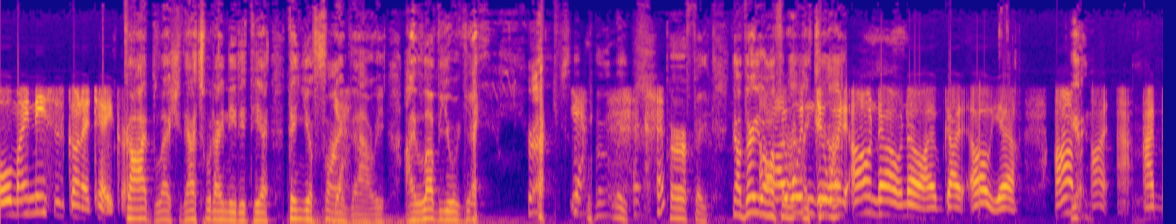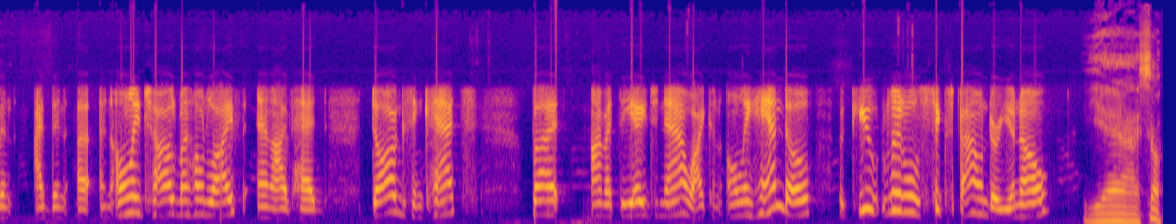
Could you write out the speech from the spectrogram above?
oh, my niece is going to take her. God bless you. That's what I needed to hear. Then you're fine, Valerie. I love you again. You're Yeah. absolutely perfect. Now, very Oh, I often wouldn't can- do it. Oh no, no, I've got. Oh yeah, um, Yeah. I, I, I've been I've been uh, an only child my whole life, and I've had dogs and cats, but I'm at the age now I can only handle a cute little six pounder. You know. Yeah. So,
